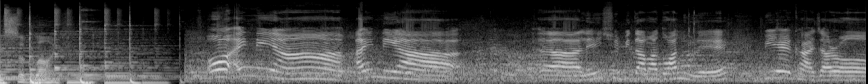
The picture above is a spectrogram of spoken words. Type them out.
spice of life. ။အော်အဲ့နေ့ကအဲ့နေ့ကအာလေရွှေပြည်တာမှာသွားလှူတယ်။ပြီးရဲ့အခါကျတော့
